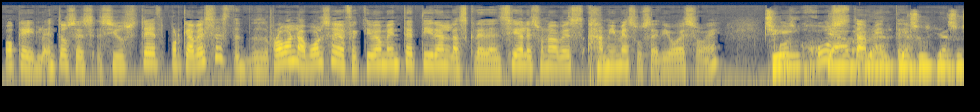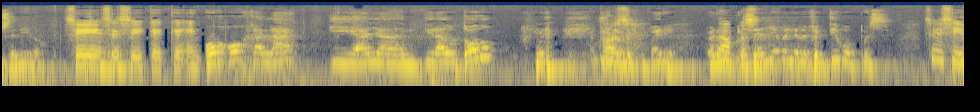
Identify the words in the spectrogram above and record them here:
Ok, entonces, si usted, porque a veces roban la bolsa y efectivamente tiran las credenciales. Una vez a mí me sucedió eso, ¿eh? Sí, justamente. Ya, ha sucedido. Sí, sí, sí, que, que ojalá y hayan tirado todo y lo pues, recuperen. Pero que pues se lleven el efectivo, pues. Sí, sí,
